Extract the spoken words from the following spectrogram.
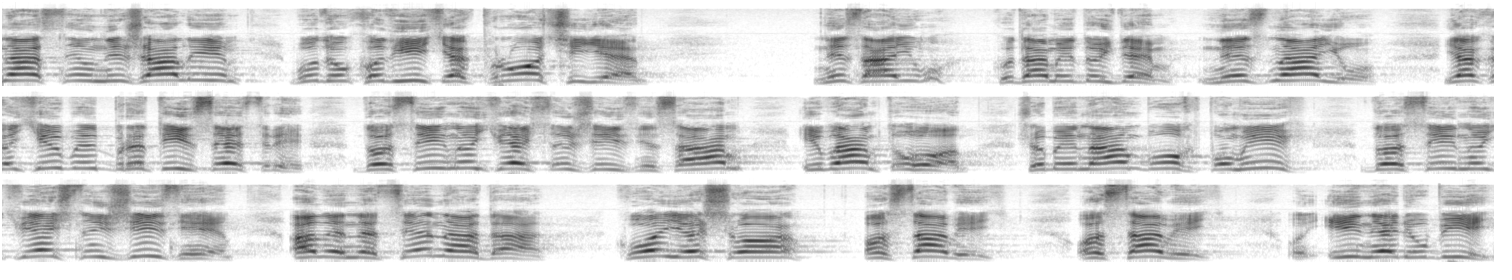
нас не внижали, буду ходити, як прочіє. Не знаю, куди ми дійдемо. Не знаю. Я хотів би, брати і сестри, достигнути вічної житті сам і вам того, щоб нам Бог поміг достигнути вічної житті. Але на це треба кое-що оставить, оставить і не любить.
